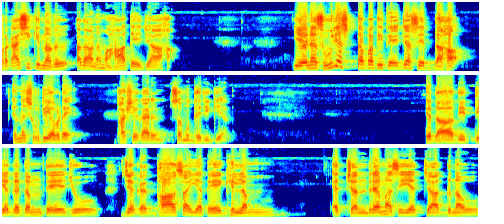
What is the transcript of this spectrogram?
പ്രകാശിക്കുന്നത്? അതാണ് മഹാതേജാഹ. ഏന സൂര്യസ്തപതി തേജസിദ്ധ എന്ന ശ്രുതി അവിടെ ഭാഷ്യകാരൻ സമുദ്ധരിക്കുകയാണ്. യദാദിത്യഗതം തേജോ ജഗദ്ഭാസയതേഖിലം. യന്ദ്രമസി യച്ചാഗ്നൗ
